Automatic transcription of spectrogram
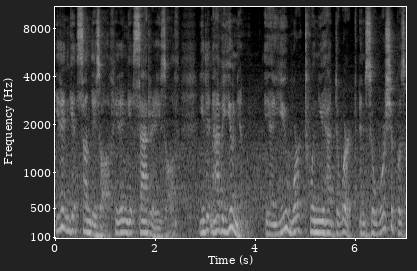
you didn't get Sundays off, you didn't get Saturdays off, you didn't have a union. You, you worked when you had to work. And so worship was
